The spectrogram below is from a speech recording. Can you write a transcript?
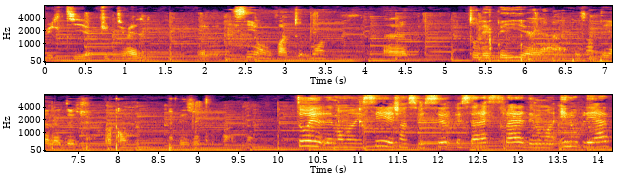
multiculturels. ici, on voit tout le monde, tous les pays représentés à la Deutsche, pas comme les autres. Tous les moments ici, et j'en suis sûre que ça restera des moments inoubliables.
